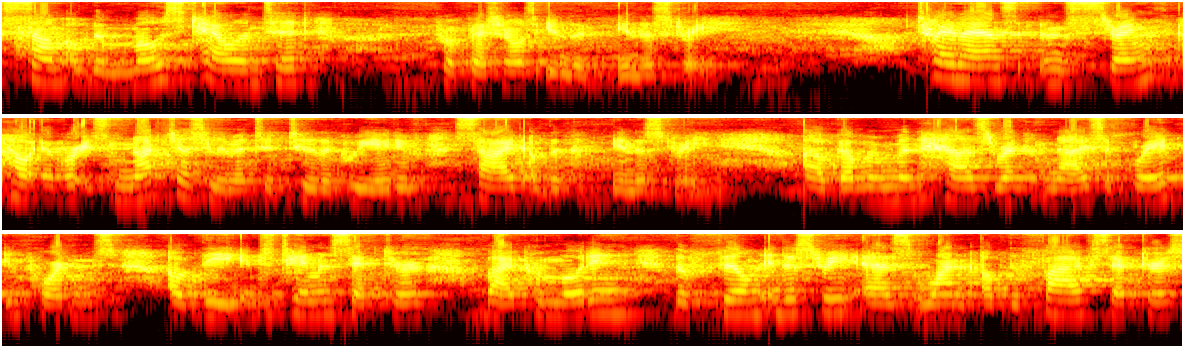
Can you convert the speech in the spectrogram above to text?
some of the most talented professionals in the industry. Thailand's strength, however, is not just limited to the creative side of the industry. Our government has recognized the great importance of the entertainment sector by promoting the film industry as one of the five sectors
